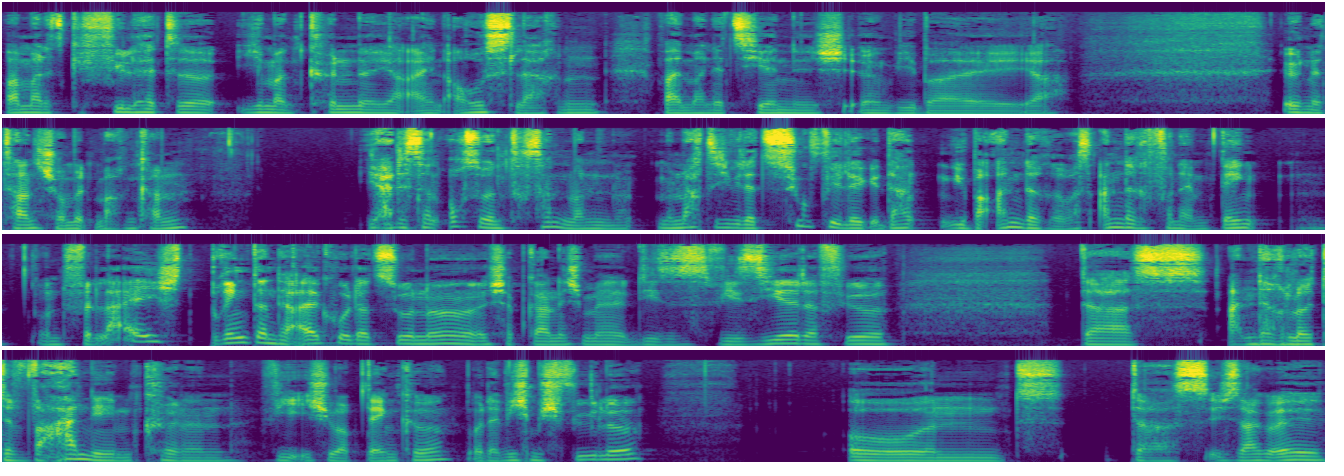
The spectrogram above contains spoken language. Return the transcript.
weil man das Gefühl hätte, jemand könnte ja einen auslachen, weil man jetzt hier nicht irgendwie bei, ja, irgendeine Tanzshow mitmachen kann ja, das ist dann auch so interessant. Man, man macht sich wieder zu viele Gedanken über andere, was andere von einem denken. Und vielleicht bringt dann der Alkohol dazu, ne, ich habe gar nicht mehr dieses Visier dafür, dass andere Leute wahrnehmen können, wie ich überhaupt denke oder wie ich mich fühle. Und dass ich sage, ey,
